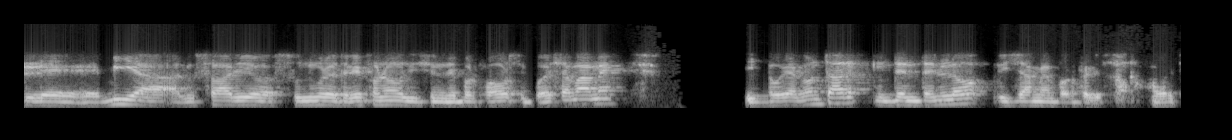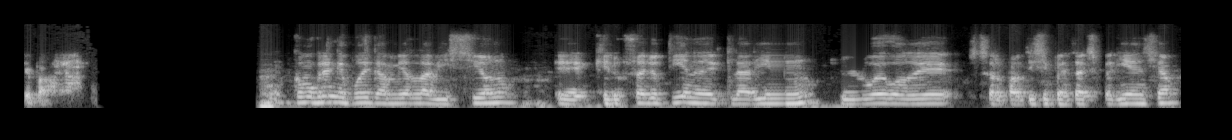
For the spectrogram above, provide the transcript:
le envía al usuario su número de teléfono diciéndole por favor si puedes llamarme y te voy a contar, inténtenlo y llamen por teléfono a ver qué pasa. ¿Cómo creen que puede cambiar la visión eh, que el usuario tiene de Clarín luego de ser partícipe de esta experiencia?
